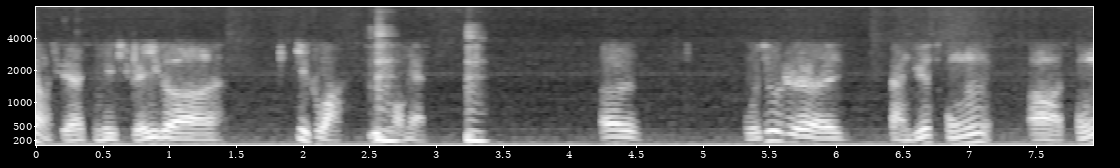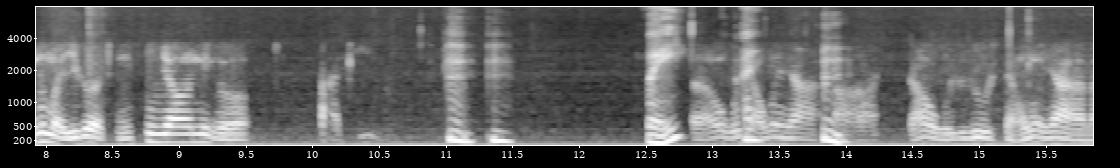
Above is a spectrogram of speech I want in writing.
上学，准备学一个技术啊，技术方面嗯。嗯。呃，我就是感觉从啊、从那么一个从新疆那个大机，嗯嗯，喂，然后我想问一下啊、嗯然后我就就想问一下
